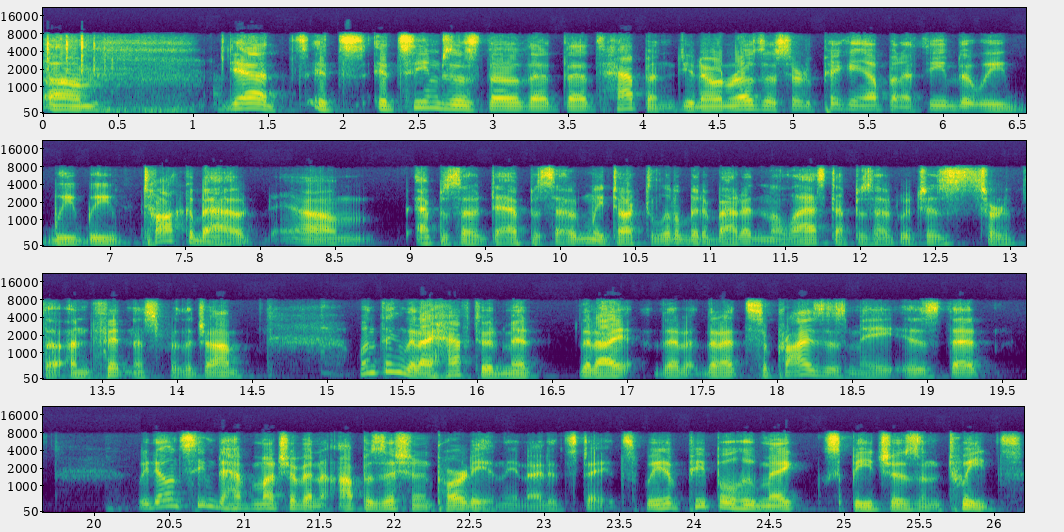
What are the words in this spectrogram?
Um, yeah, it's, it's it seems as though that that's happened. You know, and Rosa sort of picking up on a theme that we we we talk about um, episode to episode, and we talked a little bit about it in the last episode, which is sort of the unfitness for the job. One thing that I have to admit that I that that surprises me is that we don't seem to have much of an opposition party in the United States. We have people who make speeches and tweets,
